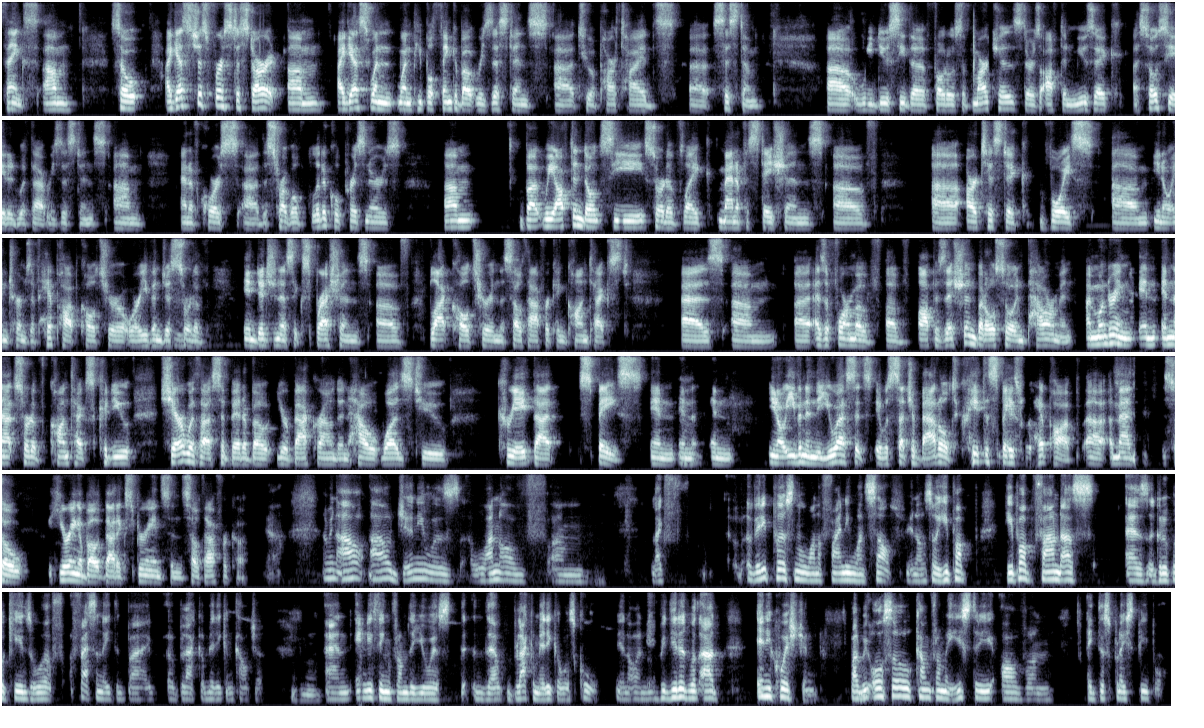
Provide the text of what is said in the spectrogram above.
Thanks. Um, so I guess just first to start, um, I guess when when people think about resistance uh, to apartheid's uh, system, uh, we do see the photos of marches. There's often music associated with that resistance, um, and of course uh, the struggle of political prisoners. Um, but we often don't see sort of like manifestations of uh, artistic voice, um, you know, in terms of hip hop culture or even just mm-hmm. sort of indigenous expressions of Black culture in the South African context as um, uh, as a form of of opposition, but also empowerment. I'm wondering, in in that sort of context, could you share with us a bit about your background and how it was to create that space in in mm. in you know even in the US it's it was such a battle to create the space for hip hop uh, imagine so hearing about that experience in South Africa. Yeah. I mean our our journey was one of um like a very personal one of finding oneself you know? So hip hop hip hop found us as a group of kids who were f- fascinated by uh, black American culture mm-hmm. and anything from the US that black America was cool you know, and we did it without any question. But we also come from a history of um, a displaced people,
